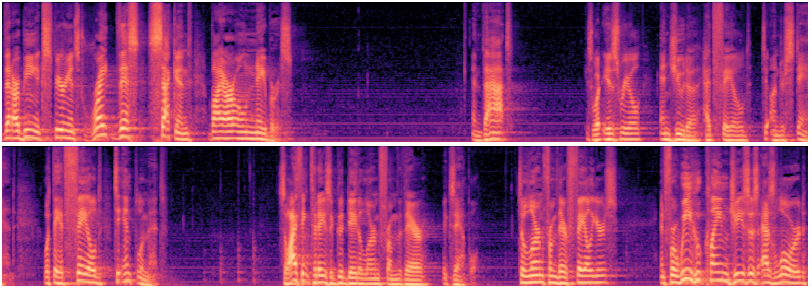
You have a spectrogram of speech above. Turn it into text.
that are being experienced right this second by our own neighbors. And that is what Israel and Judah had failed to understand, what they had failed to implement. So I think today's a good day to learn from their example, to learn from their failures, and for we who claim Jesus as Lord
